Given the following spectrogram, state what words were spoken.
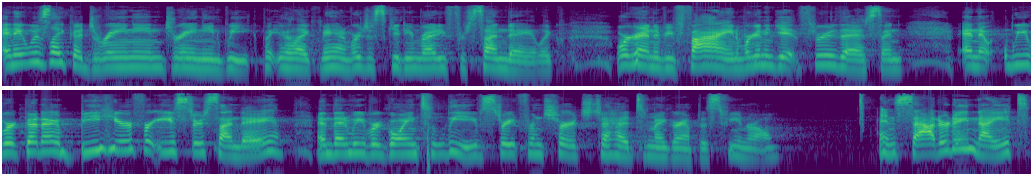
And it was like a draining, draining week. But you're like, man, we're just getting ready for Sunday. Like, we're going to be fine. We're going to get through this. And, and we were going to be here for Easter Sunday. And then we were going to leave straight from church to head to my grandpa's funeral. And Saturday night,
